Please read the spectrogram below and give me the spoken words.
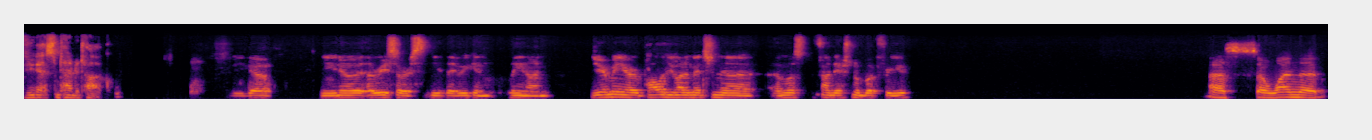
you got some time to talk. There you go. You know, a resource that we can lean on. Jeremy or Paul, do you want to mention a, a most foundational book for you? Uh, so one that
